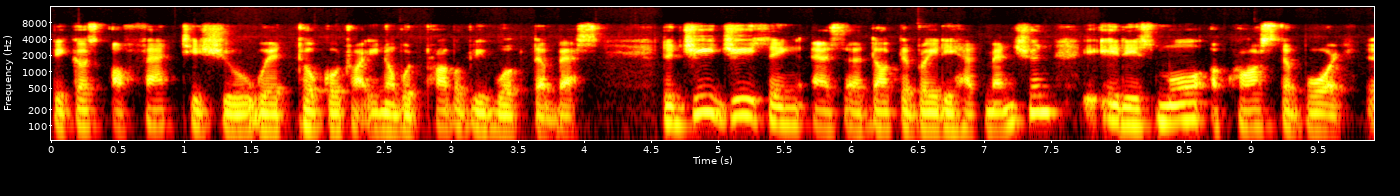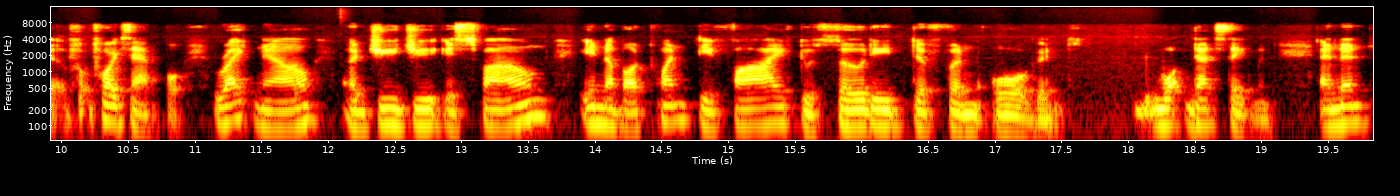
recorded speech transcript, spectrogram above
because of fat tissue where tocotrienol would probably work the best. The GG thing, as uh, Dr. Brady had mentioned, it is more across the board. Uh, for, for example, right now, a GG is found in about 25 to 30 different organs what that statement. And then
